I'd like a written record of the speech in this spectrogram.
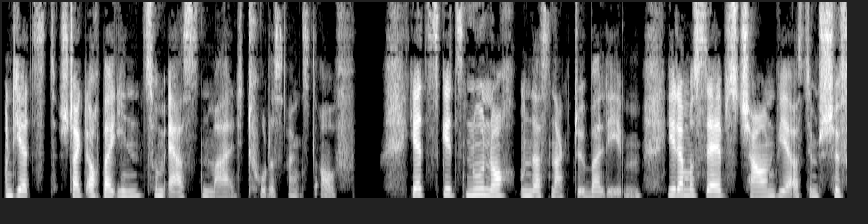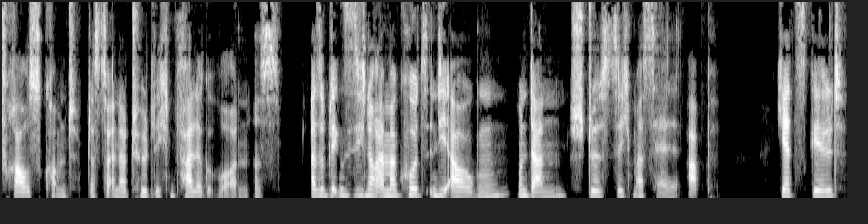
Und jetzt steigt auch bei ihnen zum ersten Mal die Todesangst auf. Jetzt geht's nur noch um das nackte Überleben. Jeder muss selbst schauen, wie er aus dem Schiff rauskommt, das zu einer tödlichen Falle geworden ist. Also blicken sie sich noch einmal kurz in die Augen und dann stößt sich Marcel ab. Jetzt gilt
